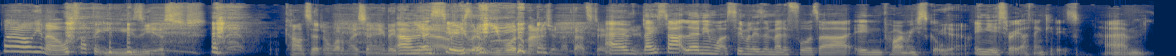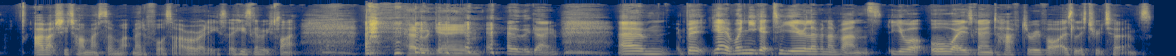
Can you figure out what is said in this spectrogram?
Well, you know, it's not the easiest concept. And what am I saying? They, Oh, you, no, know, you, seriously. would, you would imagine at that stage. Um, they start learning what similes and metaphors are in primary school. Yeah. In year three, I think it is. Um, I've actually told my son what metaphors are already, so he's going to be fine. Head of the game. Head of the game. Um, but yeah, when you get to year 11 advanced, you are always going to have to revise literary terms.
